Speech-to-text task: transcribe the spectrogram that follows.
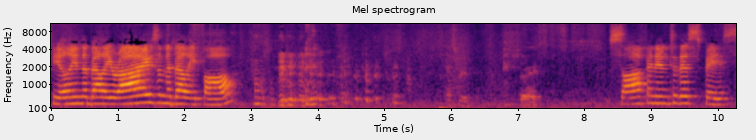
Feeling the belly rise and the belly fall. Sorry. Soften into this space.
